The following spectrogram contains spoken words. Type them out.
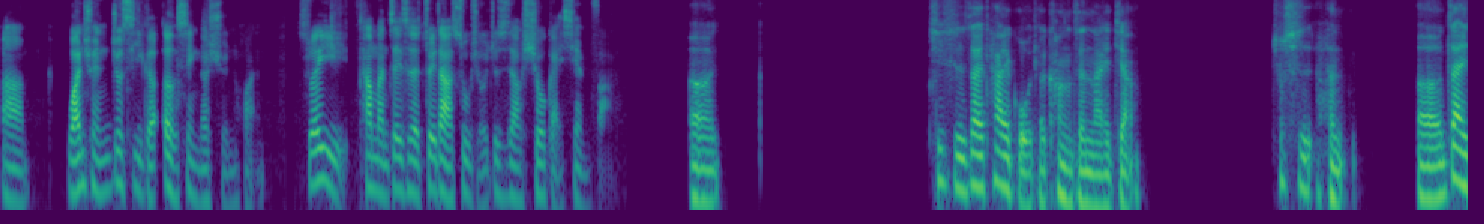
啊，完全就是一个恶性的循环。所以他们这次的最大诉求就是要修改宪法。呃，其实，在泰国的抗争来讲，就是很。呃，在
